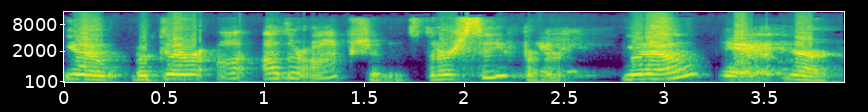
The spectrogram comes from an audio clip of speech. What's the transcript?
you know, but there are other options that are safer, you know? Yeah. yeah.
